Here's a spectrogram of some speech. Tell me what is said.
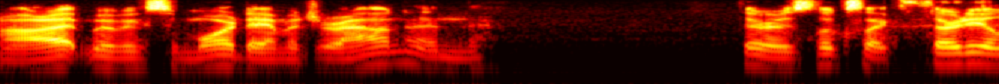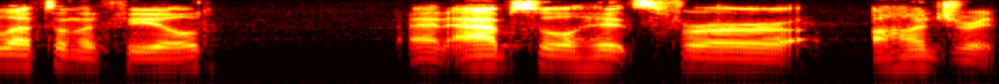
All right, moving some more damage around, and there is looks like 30 left on the field, and Absol hits for 100.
